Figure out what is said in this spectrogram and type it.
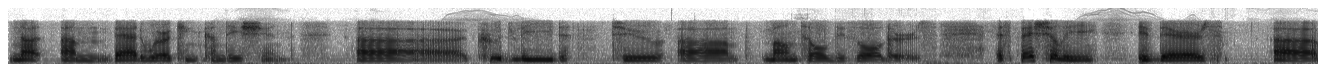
not um, bad working condition uh, could lead to um, mental disorders, especially if there's uh,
